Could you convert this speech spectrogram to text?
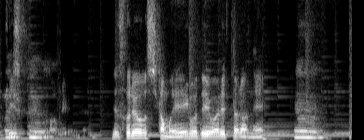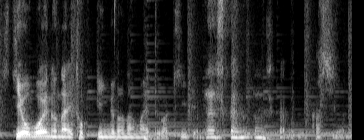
っていうのがあるよね。でそれをしかも英語で言われたらねうん。聞き覚えのないトッピングの名前とか聞いても確かに確かに。難しいよね。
